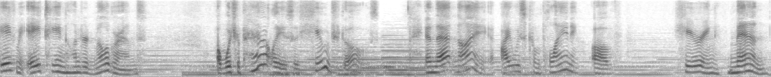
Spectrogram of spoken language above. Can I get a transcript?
Gave me 1,800 milligrams, uh, which apparently is a huge dose. And that night, I was complaining of hearing men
